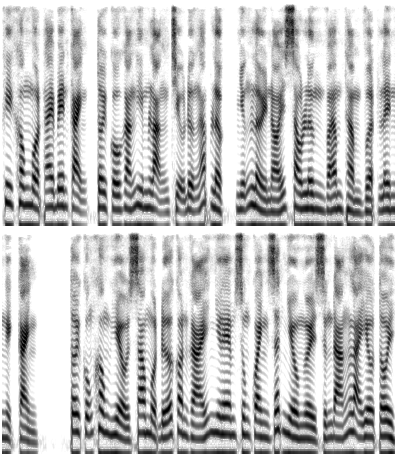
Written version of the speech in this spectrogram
Khi không một ai bên cạnh, tôi cố gắng im lặng chịu đựng áp lực, những lời nói sau lưng và âm thầm vượt lên nghịch cảnh. Tôi cũng không hiểu sao một đứa con gái như em xung quanh rất nhiều người xứng đáng lại yêu tôi,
